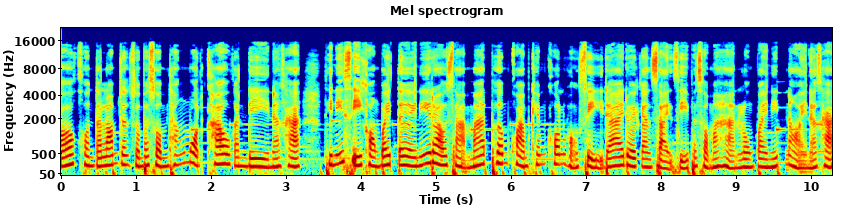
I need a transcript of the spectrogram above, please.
ก็คนตะล่อมจนส่วนผสมทั้งหมดเข้ากันดีนะคะ ทีนี้สีของใบเตยนี่เราสามารถเพิ่มความเข้มข้นของสีได้โดยการใส่สีผสมอาหารลงไปนิดหน่อยนะคะ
